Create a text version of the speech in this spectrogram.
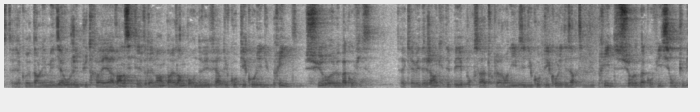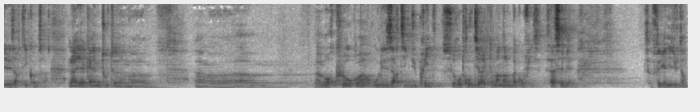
C'est-à-dire que dans les médias où j'ai pu travailler avant, c'était vraiment, par exemple, on devait faire du copier-coller du print sur le back-office. C'est-à-dire qu'il y avait des gens qui étaient payés pour ça toute la journée, ils faisaient du copier-coller des articles du print sur le back-office et on publiait les articles comme ça. Là, il y a quand même tout un, euh, un workflow quoi, où les articles du print se retrouvent directement dans le back-office. Ça, c'est bien. Ça fait gagner du temps.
